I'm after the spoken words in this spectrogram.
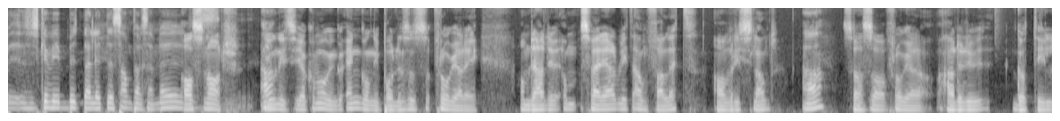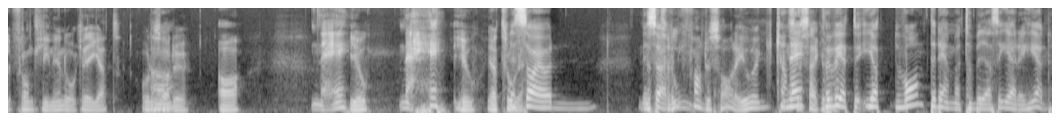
eh, Ska vi byta lite samtalsämne? Ja, snart. Ja. Jonis, jag kommer ihåg en, gång i podden så, frågade jag dig om, det hade, om Sverige hade blivit anfallet av Ryssland. Ja. Så så frågade jag, hade du gått till frontlinjen då och krigat? Och då Ja. sa du, ja, Nej. jo, Nej. jo, jag tror Det det. sa jag... Det sa jag jag tror väl fan du sa det. Jo, jag är Nej, säker för vet du, jag, var inte det med Tobias Erehed?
